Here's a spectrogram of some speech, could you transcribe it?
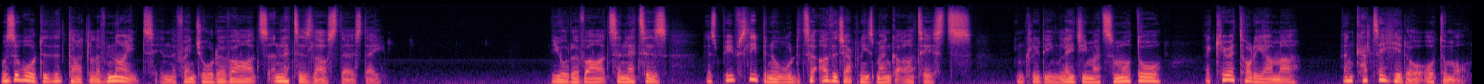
was awarded the title of Knight in the French Order of Arts and Letters last Thursday. The Order of Arts and Letters has previously been awarded to other Japanese manga artists, including Leiji Matsumoto, Akira Toriyama, and Katsuhiro Otomo.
